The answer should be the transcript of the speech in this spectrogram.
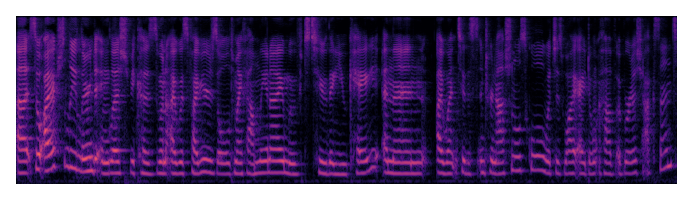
Uh, so I actually learned English because when I was five years old, my family and I moved to the UK, and then I went to this international school, which is why I don't have a British accent.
